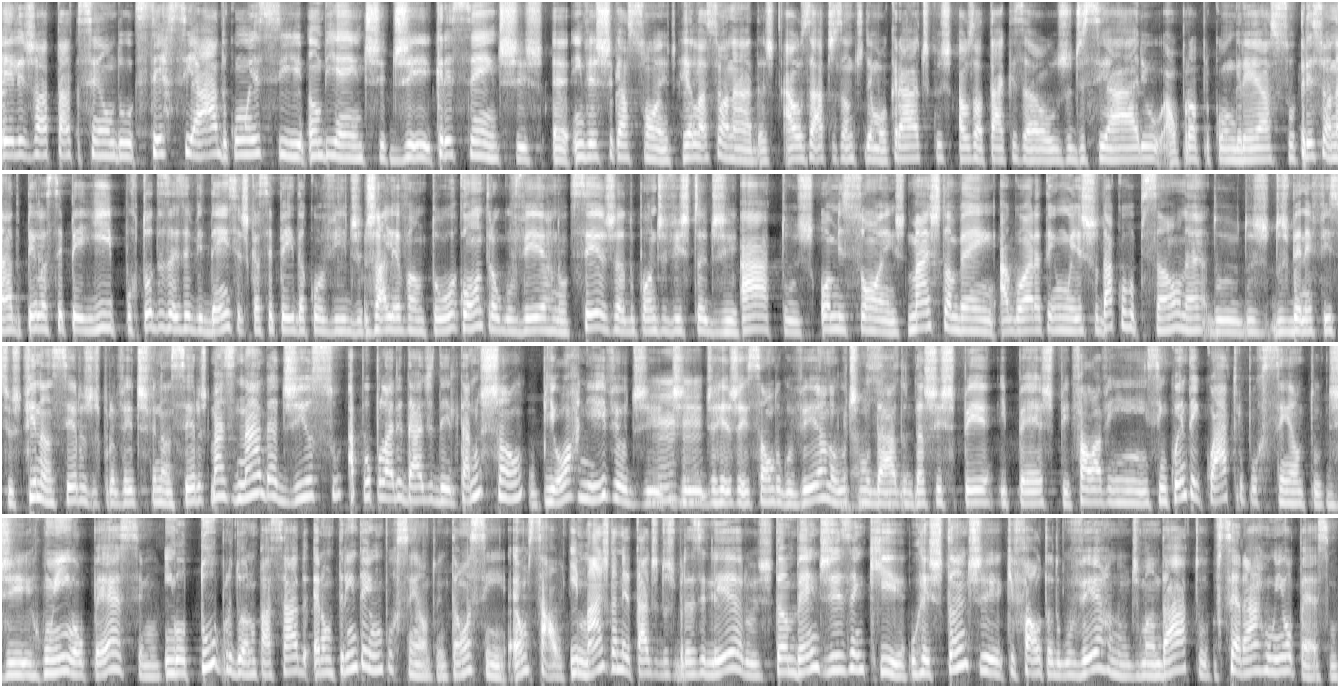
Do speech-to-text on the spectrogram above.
ele já está sendo cerceado com esse ambiente de crescentes eh, investigações relacionadas aos atos antidemocráticos, aos ataques ao judiciário, ao próprio Congresso, pressionado pela CPI por todas as evidências que a CPI da Covid já levantou contra o governo, seja do ponto de vista de atos, omissões, mas também agora tem um eixo da corrupção, né, do- dos, dos benefícios financeiros, dos proveitos financeiros, mas nada disso, a popularidade dele está no chão. O pior nível de, de, de rejeição do governo, o último dado da XP e PESP falava em 54% de ruim ou péssimo. Em outubro do ano passado eram 31%. Então, assim, é um salto. E mais da metade dos brasileiros também dizem que o restante que falta do governo, de mandato, será ruim ou péssimo.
